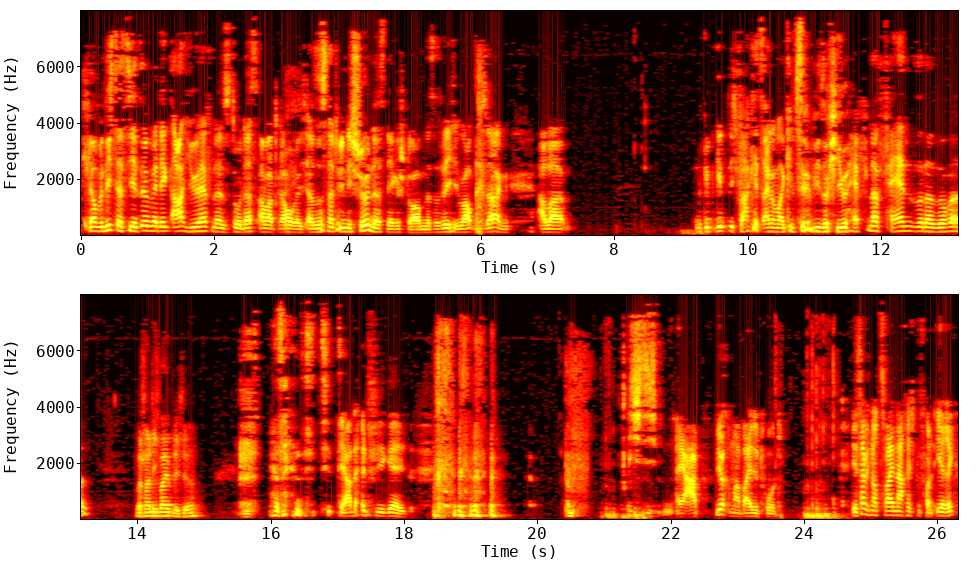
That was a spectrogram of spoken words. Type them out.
ich glaube nicht, dass jetzt irgendwer denkt, ah, Hugh Hefner ist tot, das ist aber traurig. Also es ist natürlich nicht schön, dass der gestorben ist, das will ich überhaupt nicht sagen. Aber gibt, gibt, ich frage jetzt einfach mal, gibt es irgendwie so Hugh Hefner Fans oder sowas? Wahrscheinlich weibliche. der hat halt viel Geld. ich, ich, naja, wie auch immer, beide tot. Jetzt habe ich noch zwei Nachrichten von Erik.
